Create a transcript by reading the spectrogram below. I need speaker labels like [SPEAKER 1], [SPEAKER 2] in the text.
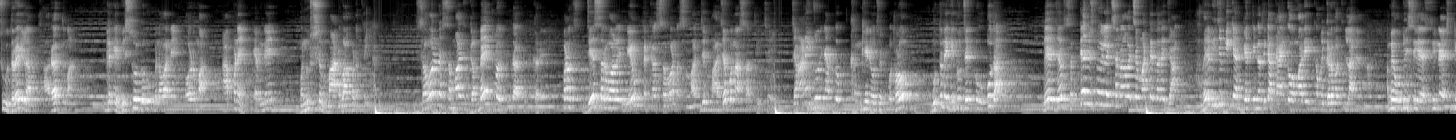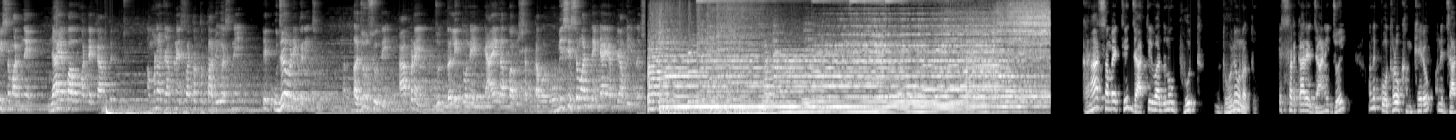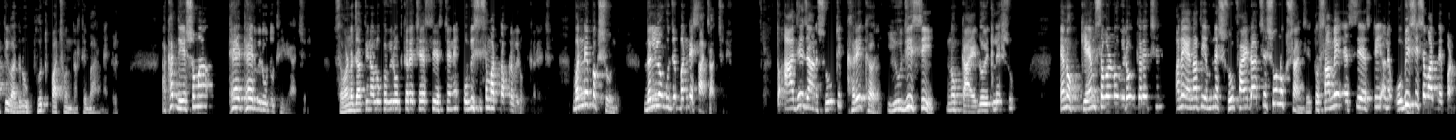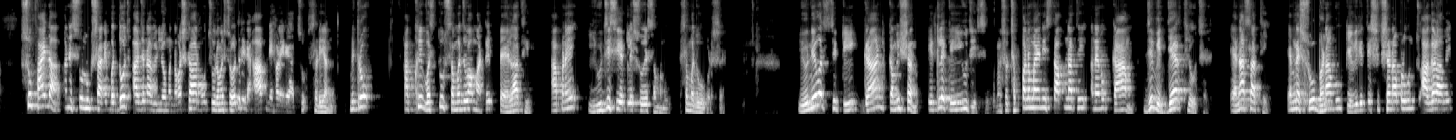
[SPEAKER 1] સુધરેલા ભારતમાં, એટલે કે વિશ્વગુરુ બનવાની ઓળમાં આપણે એમને મનુષ્ય માનવા પણ તૈયાર સવર્ણ સમાજ ગમે એટલો કુદાકૂદ કરે, પણ જે સરવાળે નેવું ટકા સવર્ણ સમાજ જે ભાજપના સાથે છે, જાણી જોઈને આપણો ખંખેર્યો છે કોથળો ભૂતને કીધું છે તું ઉદા બે હજાર સત્યાવીસનું ઇલેક્શન આવે છે માટે તારે જાણ. હવે બીજેપી કેમ કહેતી નથી કે આ કાયદો અમારી અમે ગર્વથી લાગે અમે ઓબીસી, એસસી ને એસટી સમાજને ન્યાય અપાવવા માટે કામ કર્યું છે. હમણાં જ આપણે સ્વતંત્રતા દિવસની એક ઉજવણી કરી છે. હજુ સુધી આપણે જો દલિતોને ન્યાય ન અપાવી શકતા હોય, ઓબીસી સમાજને ન્યાય અપાવી નથી ઘણા સમયથી જાતિવાદનું ભૂત ધોણ્યું નહોતું. એ સરકારે જાણી જોઈ અને કોથળો ખંખેર્યો અને જાતિવાદનું ભૂત પાછું અંદરથી બહાર નીકળ્યું. આખા દેશમાં ઠેર ઠેર વિરોધો થઈ રહ્યા છે. સવર્ણ જાતિના લોકો વિરોધ કરે છે, એસસી, એસટી ને ઓબીસી સમાજના પણ વિરોધ કરે છે. બંને પક્ષોની દલીલો મુજબ બંને સાચા છે. તો આજે જાણશું કે ખરેખર યુજીસી નો કાયદો એટલે શું? એનો કેમ સવર્ણો વિરોધ કરે છે? અને એનાથી એમને શું ફાયદા છે, શું નુકસાન છે? તો સામે એસસી, એસટી અને ઓબીસી સમાજને પણ શું ફાયદા અને શું નુકસાન એ બધું જ આજના વિડીયોમાં નમસ્કાર. હું છું રમેશ ચૌધરી ને આપ નિહાળી રહ્યા છો ષડયંત્ર મિત્રો, આખી વસ્તુ સમજવા માટે પહેલાથી આપણે યુજીસી એટલે શું એ સમજવું સમજવું પડશે. યુનિવર્સિટી ગ્રાન્ટ કમિશન એટલે કે યુજીસી. ઓગણીસો છપ્પનમાં એની સ્થાપના થઈ અને એનું કામ જે વિદ્યાર્થીઓ છે એના સાથે એમને શું ભણાવવું, કેવી રીતે શિક્ષણ આપણું આગળ આવે,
